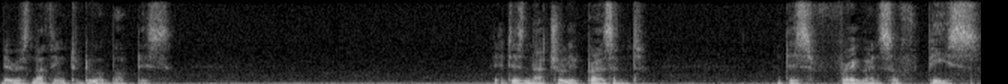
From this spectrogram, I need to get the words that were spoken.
There is nothing to do about this. It is naturally present, this fragrance of peace,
